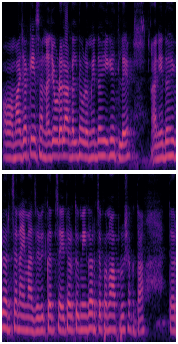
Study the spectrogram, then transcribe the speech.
माझ्या केसांना जेवढं लागेल तेवढं मी दही घेतले. आणि दही घरचं नाही माझं विकतचं आहे. तर तुम्ही घरचं पण वापरू शकता. तर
